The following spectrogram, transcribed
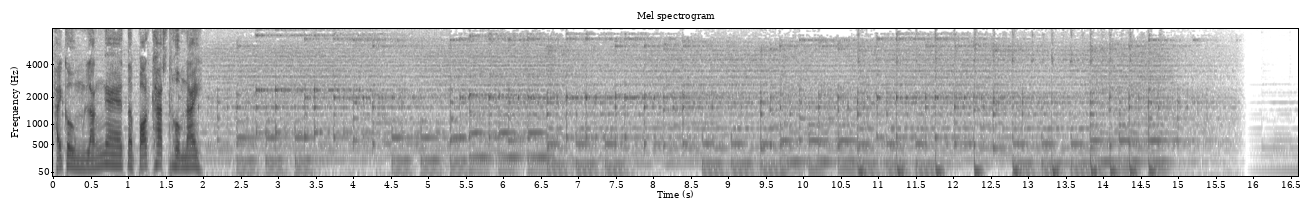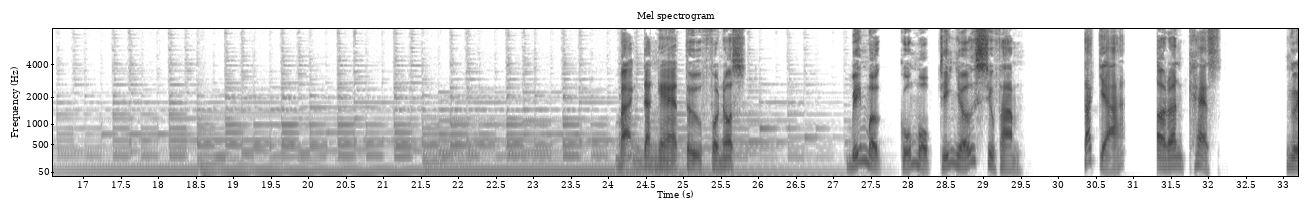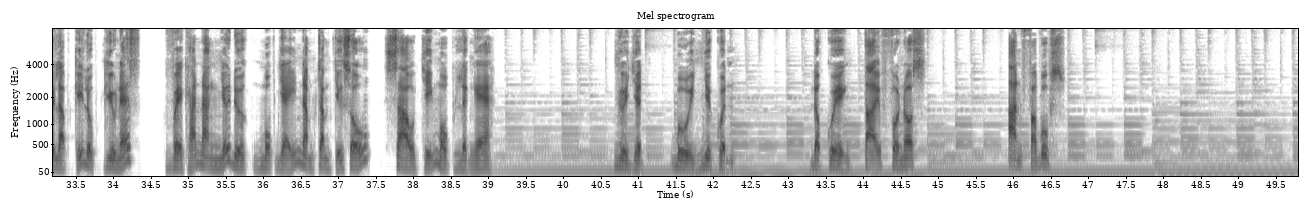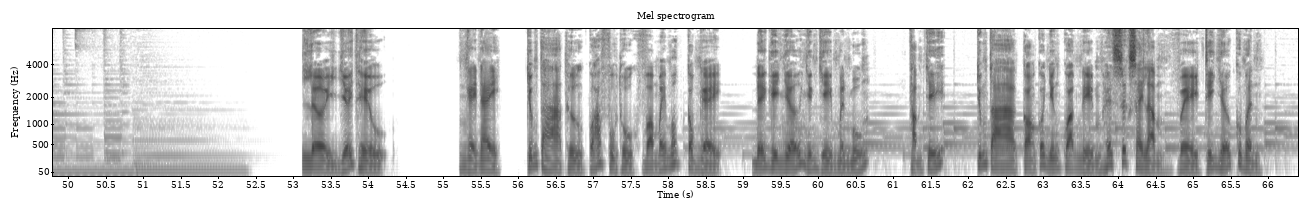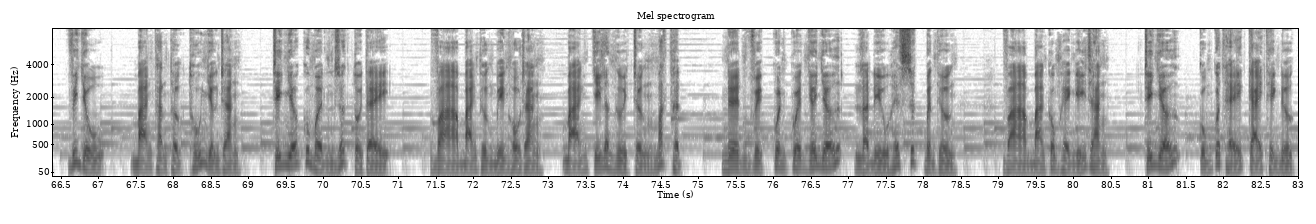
hãy cùng lắng nghe tập podcast hôm nay. Bạn đang nghe từ Phonos. Bí mật của một trí nhớ siêu phàm. Tác giả Aaron Cass. Người lập kỷ lục Guinness về khả năng nhớ được một dãy 500 chữ số sau chỉ một lần nghe. Người dịch Bùi Như Quỳnh. Độc quyền tại Phonos. Alpha Books. Lời giới thiệu Ngày nay, chúng ta thường quá phụ thuộc vào máy móc công nghệ để ghi nhớ những gì mình muốn. Thậm chí, chúng ta còn có những quan niệm hết sức sai lầm về trí nhớ của mình. Ví dụ, bạn thành thực thú nhận rằng trí nhớ của mình rất tồi tệ và bạn thường biện hộ rằng bạn chỉ là người trừng mắt thịt nên việc quên quên nhớ nhớ là điều hết sức bình thường và bạn không hề nghĩ rằng trí nhớ cũng có thể cải thiện được.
